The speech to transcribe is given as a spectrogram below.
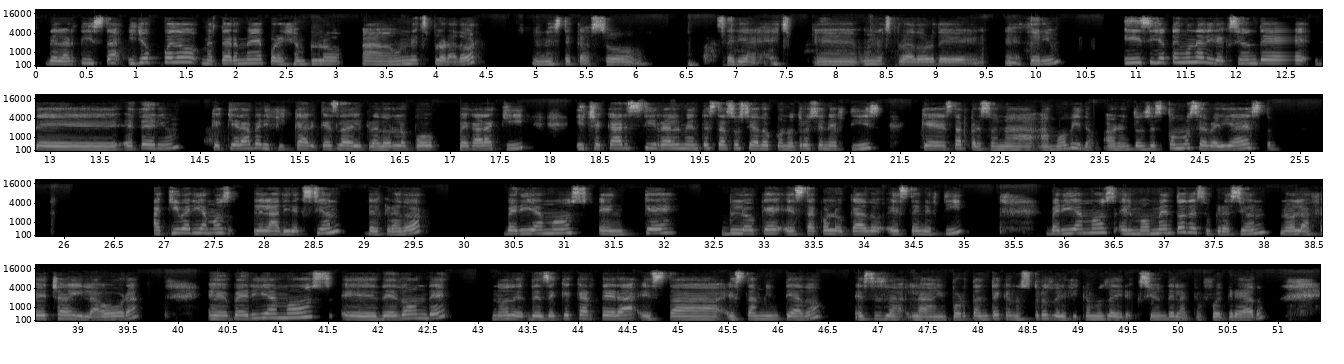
del artista y yo puedo meterme, por ejemplo, a un explorador, en este caso sería eh, un explorador de Ethereum. Y si yo tengo una dirección de, de Ethereum, que quiera verificar que es la del creador, lo puedo pegar aquí y checar si realmente está asociado con otros NFTs que esta persona ha movido. Ahora, entonces, ¿cómo se vería esto? Aquí veríamos la dirección del creador, veríamos en qué bloque está colocado este NFT, veríamos el momento de su creación, ¿no? La fecha y la hora, eh, veríamos eh, de dónde, ¿no? desde qué cartera está, está minteado. Esta es la, importante, que nosotros verifiquemos la dirección de la que fue creado.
